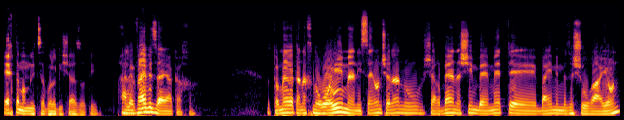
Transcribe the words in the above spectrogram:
איך אתה ממליץ לבוא לגישה הזאת? הלוואי וזה היה ככה. זאת אומרת, אנחנו רואים מהניסיון שלנו שהרבה אנשים באמת אה, באים עם איזשהו רעיון,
